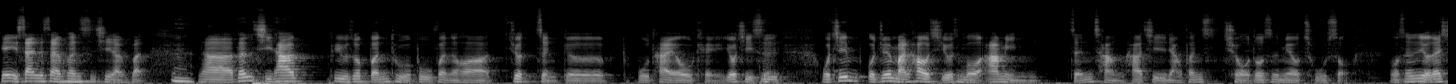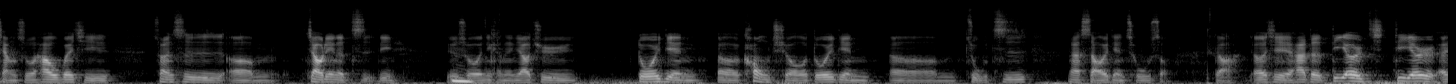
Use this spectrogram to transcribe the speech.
给你三十三分、十七篮板。嗯，那但是其他，譬如说本土的部分的话，就整个不太 OK。尤其是我其实我觉得蛮好奇，为什么阿敏整场他其实两分球都是没有出手。我甚至有在想说，他会不会其实算是嗯教练的指令，就是说你可能要去多一点呃控球，多一点呃组织，那少一点出手。对吧？而且他的第二第二哎，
